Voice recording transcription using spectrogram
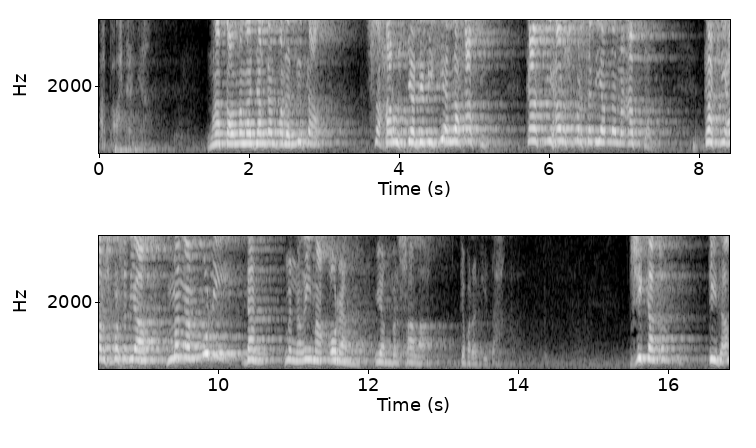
apa adanya. Natal mengajarkan pada kita seharusnya demikianlah kasih. Kasih harus bersedia memaafkan. Kasih harus bersedia mengampuni dan menerima orang yang bersalah kepada kita. Jika tidak,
